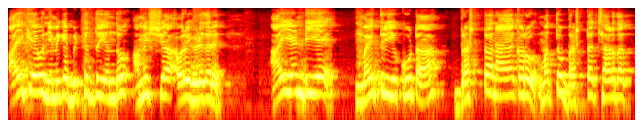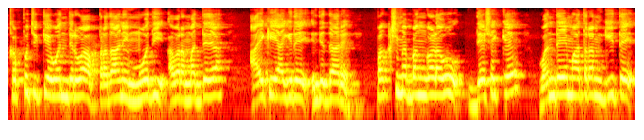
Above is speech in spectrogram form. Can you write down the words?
ಆಯ್ಕೆಯು ನಿಮಗೆ ಬಿಟ್ಟಿದ್ದು ಎಂದು ಅಮಿತ್ ಶಾ ಅವರು ಹೇಳಿದರೆ ಐ ಎನ್ ಡಿ ಎ ಮೈತ್ರಿಕೂಟ ಭ್ರಷ್ಟ ನಾಯಕರು ಮತ್ತು ಭ್ರಷ್ಟಾಚಾರದ ಕಪ್ಪು ಚುಕ್ಕೆ ಹೊಂದಿರುವ ಪ್ರಧಾನಿ ಮೋದಿ ಅವರ ಮಧ್ಯೆ ಆಯ್ಕೆಯಾಗಿದೆ ಎಂದಿದ್ದಾರೆ. ಪಶ್ಚಿಮ ಬಂಗಾಳವು ದೇಶಕ್ಕೆ ಒಂದೇ ಮಾತರಂ ಗೀತೆ,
